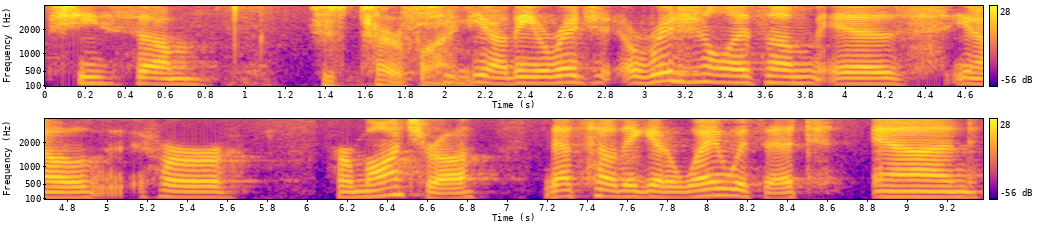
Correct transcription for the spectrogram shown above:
she's um, she's terrifying. She's, you know, the orig- originalism is you know her her mantra. That's how they get away with it. And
